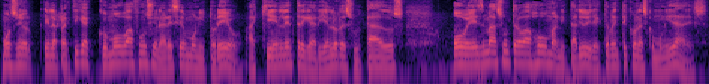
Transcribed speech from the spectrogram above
Monseñor, en la práctica, ¿cómo va a funcionar ese monitoreo? ¿A quién le entregarían los resultados? ¿O es más un trabajo humanitario directamente con las comunidades?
